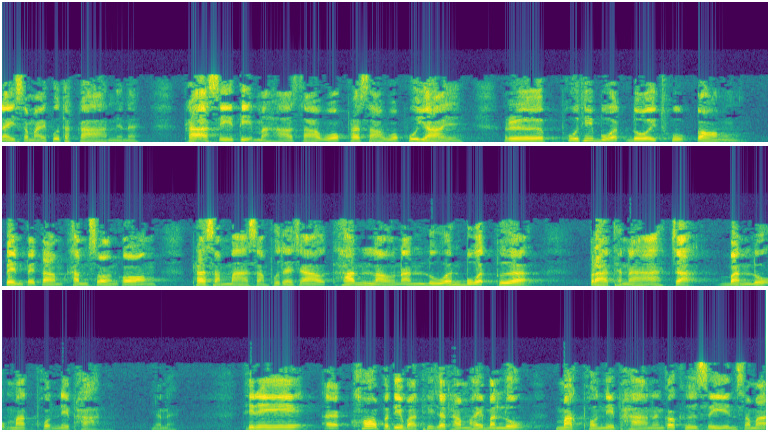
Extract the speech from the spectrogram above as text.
ในสมัยพุทธกาลเนี่ยนะพระอสีติมหาสาวก พระสาวกผู้ใหญ่ หรือผู้ที่บวชโดยถูกต้องเป็นไปตามคำสอนของพระสัมมาสัมพุทธเจ้า ท่านเหล่านั้นล้วนบวชเพื่อปรารถนาจะบรรลุมรรคผลนิพพานนะทีนี้ข้อปฏิบัติที่จะทำให้บรรลุมรรคผลนิพพานนั้นก็คือศีลสมา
